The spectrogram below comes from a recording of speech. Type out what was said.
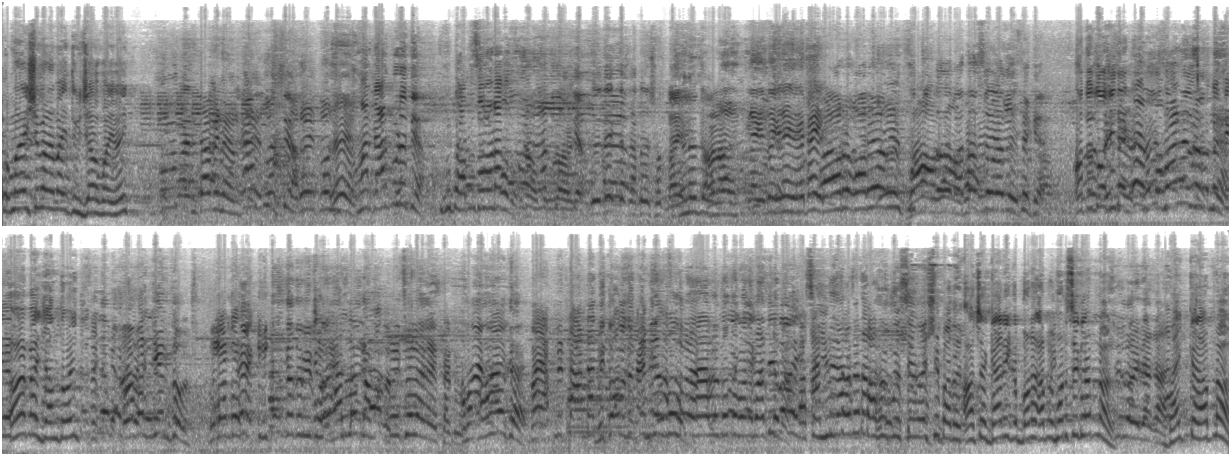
তোমার এসে করে ভাই তুমি যাও ভাই ভাই যাবে না আমার গার করে দিয়া তুমি বাবু চলো না অত দোষ দেখ ও ভাই জানতো ভাই আমার কি দোষ তুমি টাকা দিবি চলে আচ্ছা হয়ে পার। আচ্ছা গাড়ি আপনার? মোটরসাইকেল আপনার বাইক কার আপনার?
